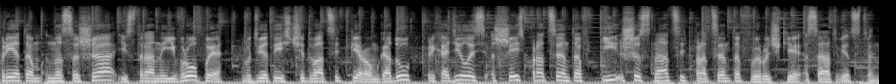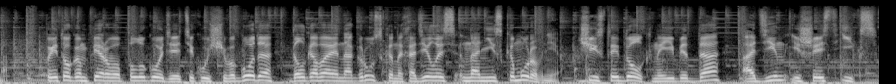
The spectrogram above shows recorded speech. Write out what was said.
При этом на США и страны Европы в 2021 году приходилось 6% и 16% выручки соответственно. По итогам первого полугодия текущего года долговая нагрузка находилась на низком уровне. Чистый долг на EBITDA 1,6x.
